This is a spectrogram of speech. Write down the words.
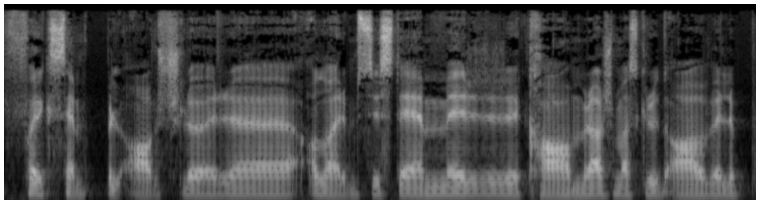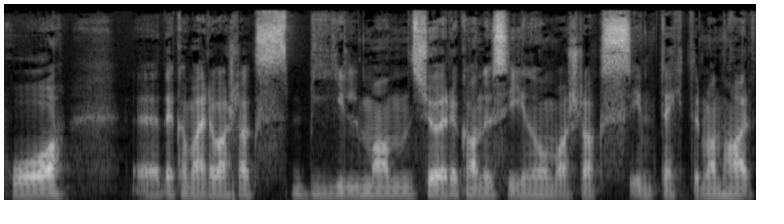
F.eks. avsløre alarmsystemer, kameraer som er skrudd av eller på. Eh, det kan være hva slags bil man kjører, kan jo si noe om hva slags inntekter man har.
